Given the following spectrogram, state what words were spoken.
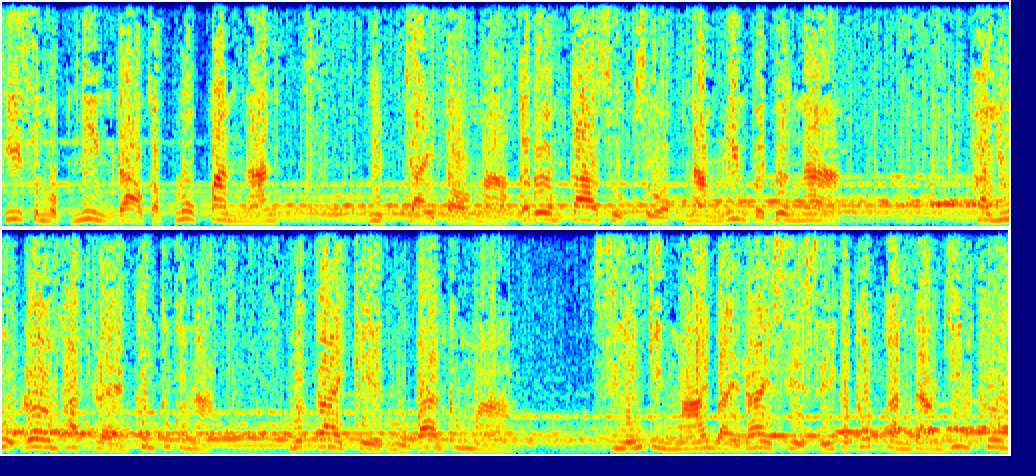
ที่สงบนิ่งราวกับรูปปั้นนั้นอึดใจต่อมาก็เริ่มก้าวสูบสวบนำริ้วไปเบื้องหน้า พายุเริ่มพัดแรงขึ้นทุกขณะ เมื่อใกล้เกตหมู่บ้านเข้ามา เสียงกิ่งไม้ใบไร่เสียสีกระทบกันดังยิ่งขึ้น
